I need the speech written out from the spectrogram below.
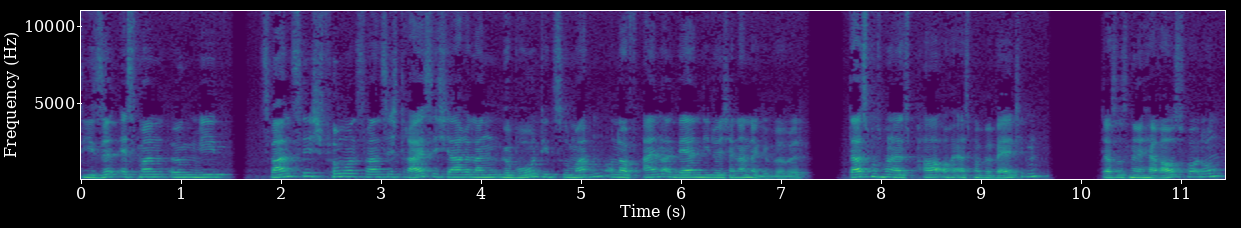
die ist man irgendwie 20, 25, 30 Jahre lang gewohnt, die zu machen und auf einmal werden die durcheinandergewirbelt. Das muss man als Paar auch erstmal bewältigen. Das ist eine Herausforderung.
